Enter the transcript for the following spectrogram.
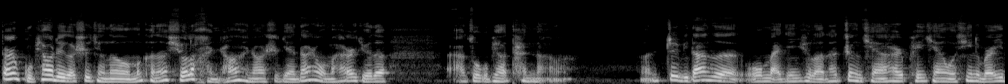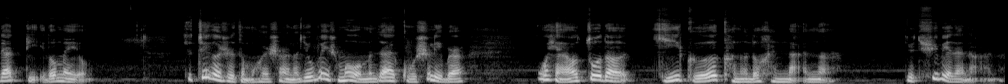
但是股票这个事情呢，我们可能学了很长很长时间，但是我们还是觉得，啊，做股票太难了，啊，这笔单子我买进去了，它挣钱还是赔钱，我心里边一点底都没有。就这个是怎么回事呢？就为什么我们在股市里边，我想要做到及格可能都很难呢？就区别在哪儿呢？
